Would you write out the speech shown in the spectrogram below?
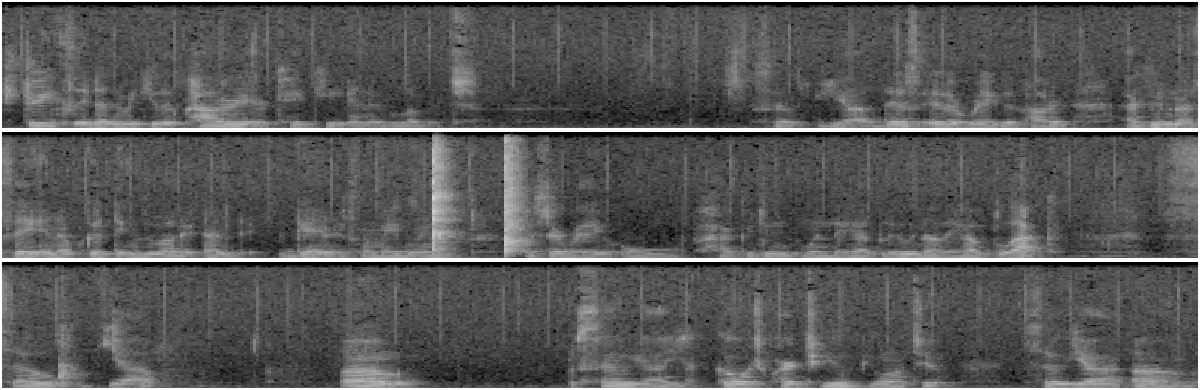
streaks. It doesn't make you look powdery or cakey, and I love it. So yeah, this is a really good powder. I could not say enough good things about it. And again, it's from Maybelline. It's a really old packaging. When they had blue, now they have black. So yeah. Um. So yeah, you can go watch part two if you want to. So yeah, um,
